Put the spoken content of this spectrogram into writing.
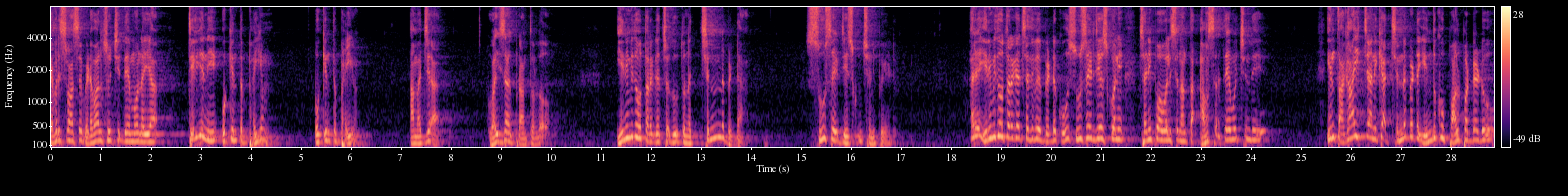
చివరి శ్వాస విడవాల్సి వచ్చిద్దేమోనయ్యా తెలియని ఒకంత భయం ఒకంత భయం. ఆ మధ్య వైజాగ్ ప్రాంతంలో ఎనిమిదవ తరగతి చదువుతున్న చిన్న బిడ్డ సూసైడ్ చేసుకుని చనిపోయాడు. అరే ఎనిమిదో తరగతి చదివే బిడ్డకు సూసైడ్ చేసుకొని చనిపోవలసినంత అవసరత ఏమొచ్చింది? ఇంత అఘాయిత్యానికి ఆ చిన్న బిడ్డ ఎందుకు పాల్పడ్డాడు?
